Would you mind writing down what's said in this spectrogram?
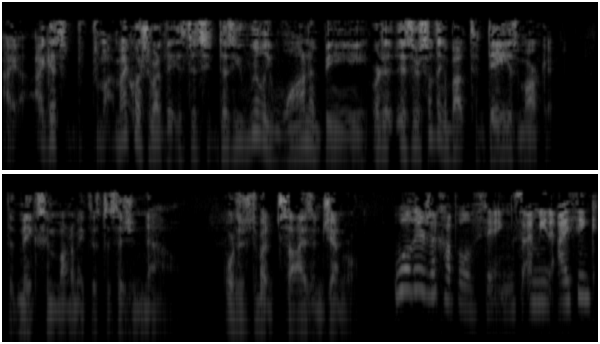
I, I, guess my question about it is, does, does he really want to be, or is there something about today's market that makes him want to make this decision now? Or is it just about size in general? Well, there's a couple of things. I mean, I think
